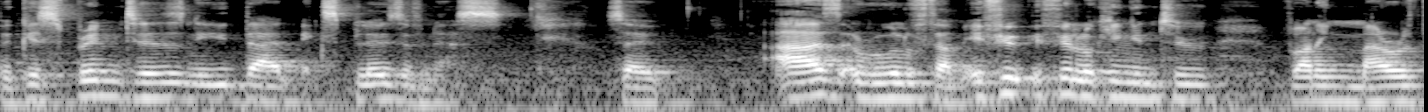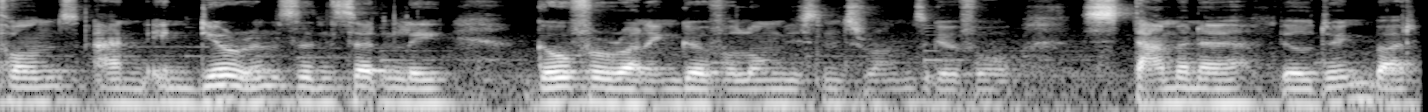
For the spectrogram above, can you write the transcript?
because sprinters need that explosiveness so as a rule of thumb if you if you're looking into running marathons and endurance, then certainly go for running, go for long distance runs, go for stamina building. But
